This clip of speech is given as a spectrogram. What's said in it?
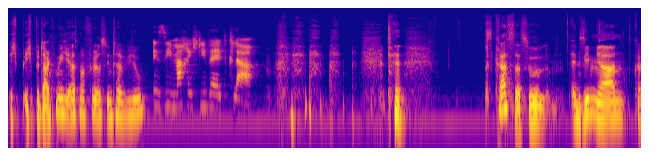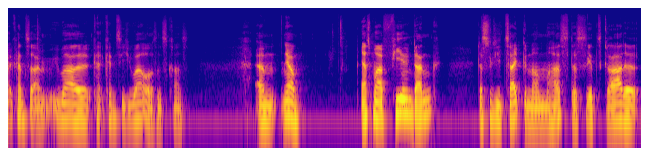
ich, ich bedanke mich erstmal für das Interview. Easy mache ich die Welt klar. Das ist krass, dass du in sieben Jahren ka- kannst du einem überall, kennst dich überall aus. Das ist krass. Ähm, ja, erstmal vielen Dank, dass du die Zeit genommen hast, dass jetzt gerade,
